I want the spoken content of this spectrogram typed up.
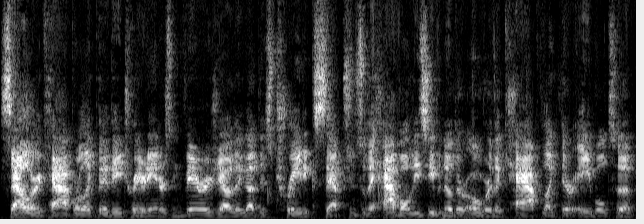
salary cap, or like they, they traded Anderson Varejao, they got this trade exception, so they have all these even though they're over the cap, like they're able to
